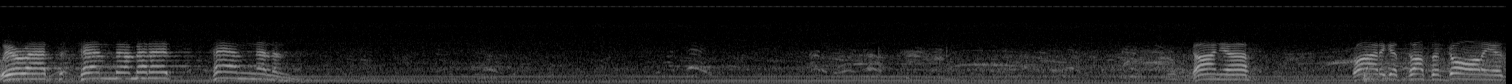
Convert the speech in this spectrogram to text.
We're at 10 minutes, 10. Gagne trying to get something going. He has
